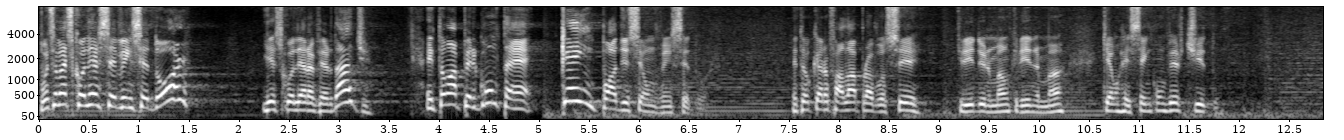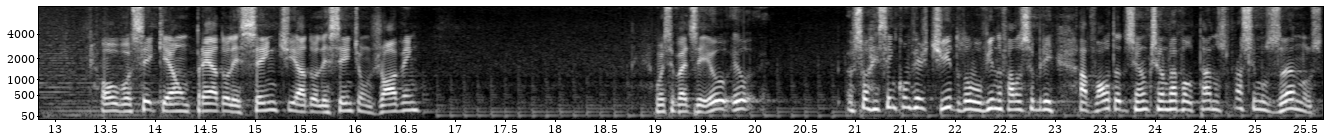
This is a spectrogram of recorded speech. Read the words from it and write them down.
Você vai escolher ser vencedor e escolher a verdade? Então a pergunta é: quem pode ser um vencedor? Então eu quero falar para você, querido irmão, querida irmã, que é um recém-convertido. Ou você que é um pré-adolescente, adolescente, um jovem. Você vai dizer: Eu, eu, eu sou recém-convertido, estou ouvindo falar sobre a volta do Senhor, que o Senhor vai voltar nos próximos anos.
